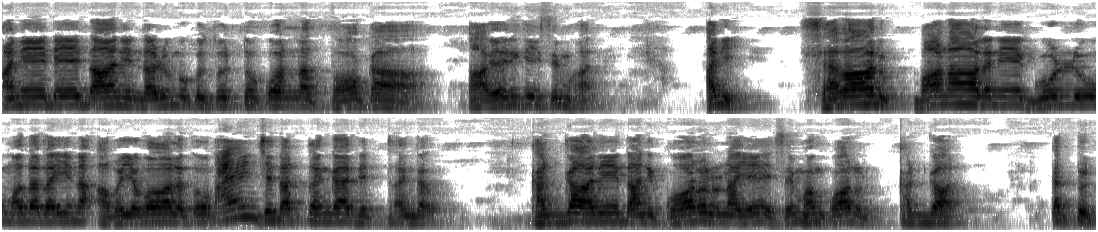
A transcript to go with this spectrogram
అనేదే దాని నడుముకు చుట్టుకొన్న తోక. ఆ వేదిక సింహాన్ని అది శరాలు బాణాలనే గోళ్ళు మొదలైన అవయవాలతో మంచి దట్టంగా దిట్టంగా ఖడ్గాలే దాని కోరలున్నాయే సింహం కోరలు ఖడ్గాలు. కత్తులు.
